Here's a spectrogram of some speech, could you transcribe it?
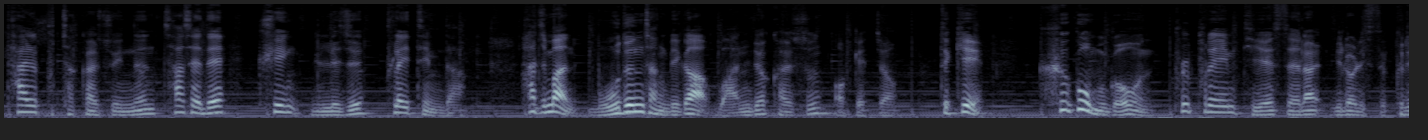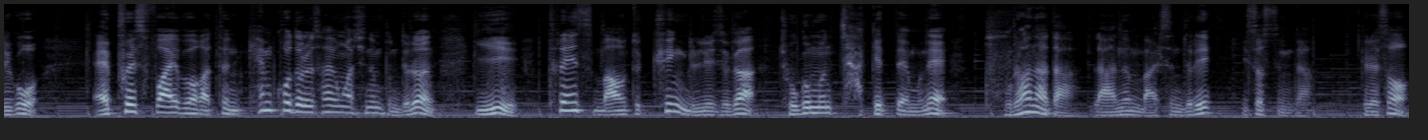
탈 부착할 수 있는 차세대 퀸 릴리즈 플레이트입니다. 하지만 모든 장비가 완벽할 순 없겠죠. 특히 크고 무거운 풀프레임 DSLR 미러리스 그리고 FS5와 같은 캠코더를 사용하시는 분들은 이 트랜스 마운트 퀵 릴리즈가 조금은 작기 때문에 불안하다라는 말씀들이 있었습니다. 그래서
